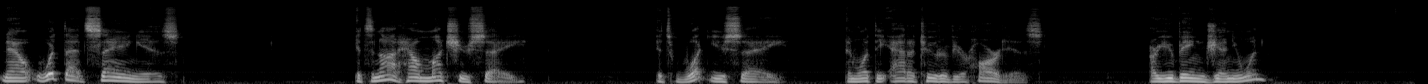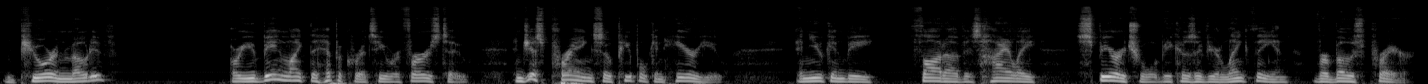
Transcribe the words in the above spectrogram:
Now, what that's saying is it's not how much you say, it's what you say and what the attitude of your heart is. Are you being genuine and pure in motive? Or are you being like the hypocrites he refers to and just praying so people can hear you and you can be thought of as highly spiritual because of your lengthy and verbose prayer?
